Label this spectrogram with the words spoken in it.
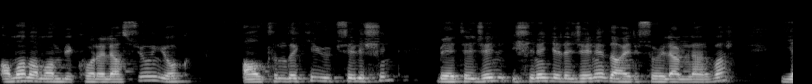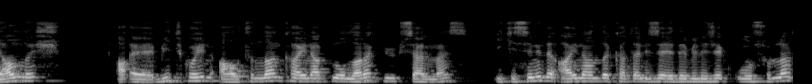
aman aman bir korelasyon yok. Altındaki yükselişin BTC'nin işine geleceğine dair söylemler var. Yanlış. E, Bitcoin altından kaynaklı olarak yükselmez. İkisini de aynı anda katalize edebilecek unsurlar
